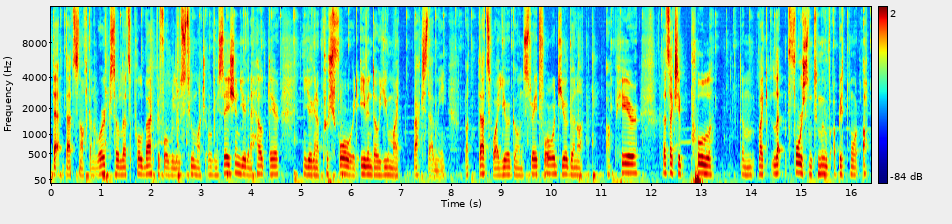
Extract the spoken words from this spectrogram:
That that's not gonna work. So let's pull back before we lose too much organization. You're gonna help there, and you're gonna push forward, even though you might backstab me. But that's why you're going straight forward. You're gonna up here. Let's actually pull them, like let force them to move a bit more up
